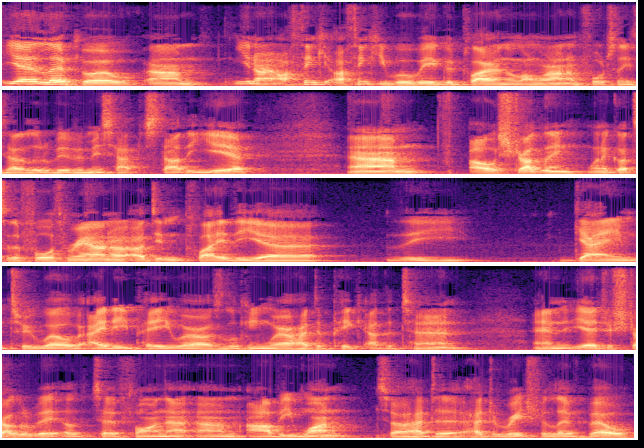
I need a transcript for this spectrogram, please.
Yeah, Lev Burl. Um, you know, I think I think he will be a good player in the long run. Unfortunately, he's had a little bit of a mishap to start the year. Um, I was struggling when it got to the fourth round. I, I didn't play the uh, the game too well of ADP where I was looking where I had to pick at the turn, and yeah, just struggled a bit to find that um, RB one. So I had to had to reach for Lev Bell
